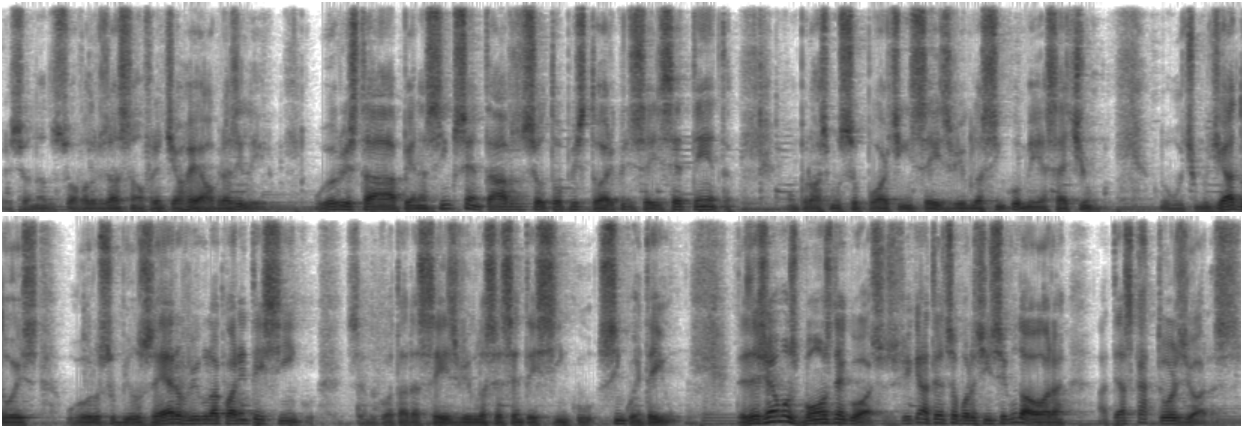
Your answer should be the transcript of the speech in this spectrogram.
pressionando sua valorização frente ao real brasileiro. O euro está a apenas 5 centavos do seu topo histórico de 6,70, com próximo suporte em 6,5671. No último dia 2, o euro subiu 0,45, sendo cotado a 6,6551. Desejamos bons negócios. Fiquem atentos ao boletim segunda hora, até às 14 horas.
